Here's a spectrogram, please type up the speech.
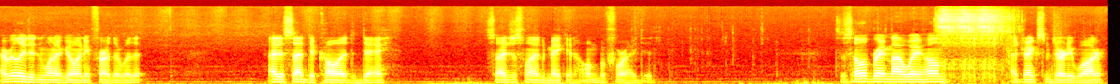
I really didn't want to go any further with it. I decided to call it a day. So I just wanted to make it home before I did. To celebrate my way home, I drank some dirty water.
